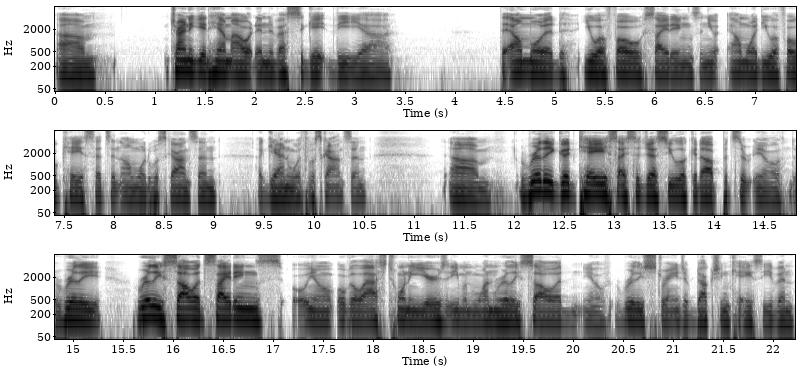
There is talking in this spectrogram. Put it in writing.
um, trying to get him out and investigate the uh, the Elmwood UFO sightings and U- Elmwood UFO case that's in Elmwood, Wisconsin. Again with Wisconsin. Um, really good case. I suggest you look it up. It's a you know really really solid sightings. You know over the last twenty years, even one really solid you know really strange abduction case even.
